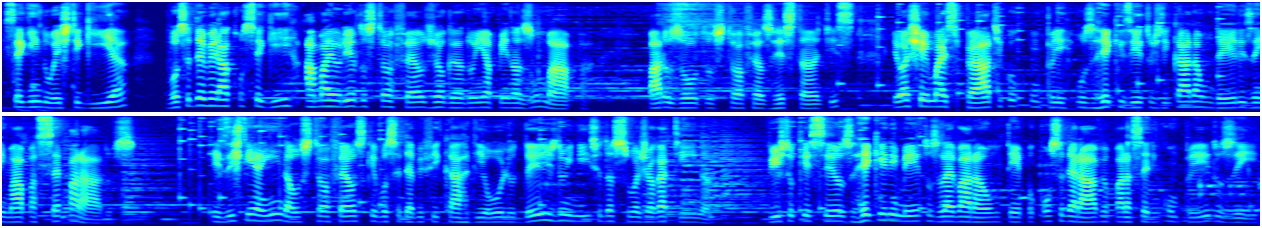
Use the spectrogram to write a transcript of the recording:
Seguindo este guia, você deverá conseguir a maioria dos troféus jogando em apenas um mapa para os outros troféus restantes, eu achei mais prático cumprir os requisitos de cada um deles em mapas separados. Existem ainda os troféus que você deve ficar de olho desde o início da sua jogatina, visto que seus requerimentos levarão um tempo considerável para serem cumpridos e,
